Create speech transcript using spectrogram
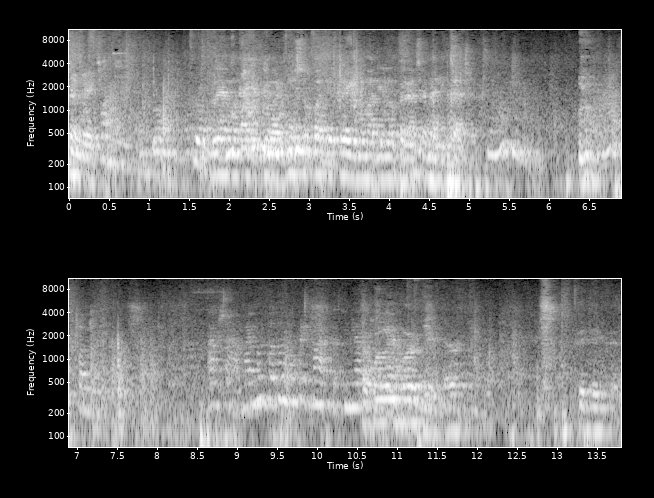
Sunt aici. Problemă, domnul primar, nu se poate trăi numai din operația medicală. Așa, mai mult pe domnul primar, că mi-a Acolo e vorbim, da? Cât de cât.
